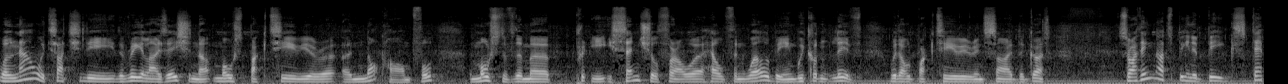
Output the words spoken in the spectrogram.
Well, now it's actually the realization that most bacteria are, not harmful. Most of them are pretty essential for our health and well being. We couldn't live without bacteria inside the gut. So I think that's been a big step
